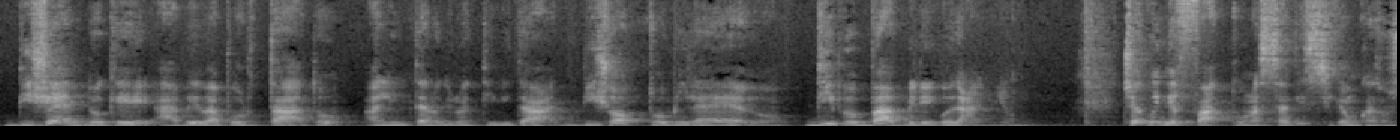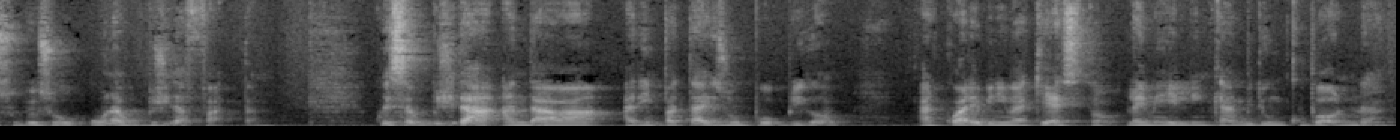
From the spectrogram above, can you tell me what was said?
dicendo che aveva portato all'interno di un'attività 18.000 euro di probabile guadagno cioè, quindi è fatto una statistica, un caso studio su una pubblicità fatta. Questa pubblicità andava ad impattare su un pubblico al quale veniva chiesto l'email in cambio di un coupon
